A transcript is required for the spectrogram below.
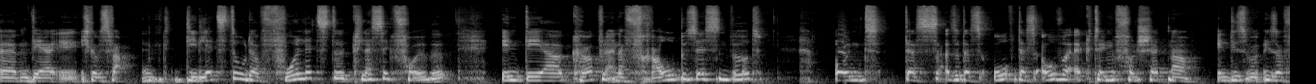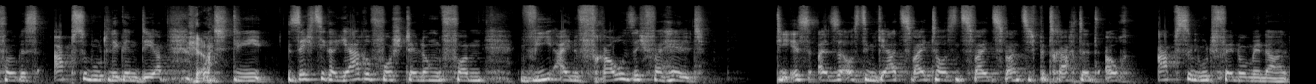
ähm, der, ich glaube, es war die letzte oder vorletzte Classic-Folge, in der Kirk von einer Frau besessen wird. Und das, also das, das Overacting von Shatner in diesem, dieser Folge ist absolut legendär. Ja. Und die 60er-Jahre-Vorstellung von, wie eine Frau sich verhält, die ist also aus dem Jahr 2022 betrachtet auch absolut phänomenal.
